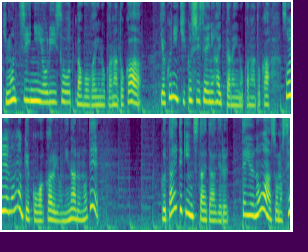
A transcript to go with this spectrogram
気持ちに寄り添った方がいいのかなとか逆に聞く姿勢に入ったらいいのかなとかそういうのも結構わかるようになるので具体的に伝えてあげるっていうのはその生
